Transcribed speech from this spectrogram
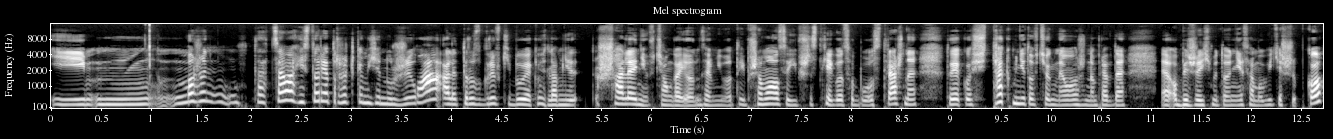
i mm, może ta cała historia troszeczkę mi się nużyła, ale te rozgrywki były jakoś dla mnie szalenie wciągające, mimo tej przemocy i wszystkiego, co było straszne, to jakoś tak mnie to wciągnęło, że naprawdę e, obejrzeliśmy to niesamowicie szybko.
